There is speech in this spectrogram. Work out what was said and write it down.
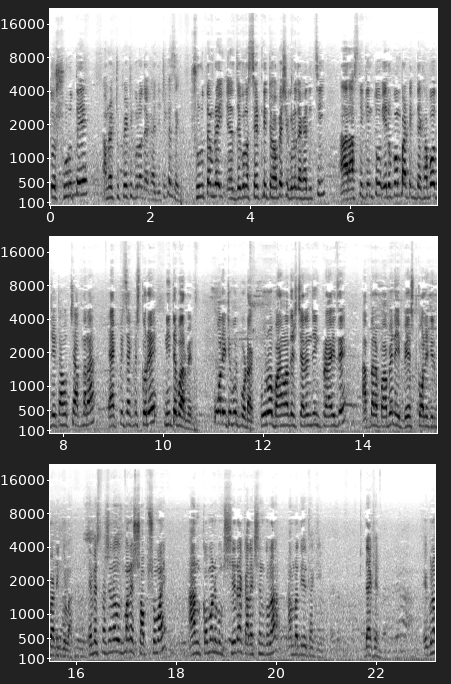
তো শুরুতে আমরা একটু পেটিগুলো দেখাই দিই, ঠিক আছে? শুরুতে আমরা যেগুলো সেট নিতে হবে সেগুলো দেখা দিচ্ছি। আর আজকে কিন্তু এরকম বাটিক দেখাবো যেটা হচ্ছে আপনারা এক পিস এক পিস করে নিতে পারবেন। কোয়ালিটিফুল প্রোডাক্ট পুরো বাংলাদেশ চ্যালেঞ্জিং প্রাইজে আপনারা পাবেন এই বেস্ট কোয়ালিটির বাটিকগুলো এম এস ফ্যাশন হাউস মানে সবসময় আনকমন এবং সেরা কালেকশনগুলো আমরা দিয়ে থাকি। দেখেন। এগুলো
